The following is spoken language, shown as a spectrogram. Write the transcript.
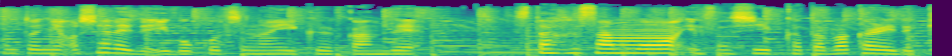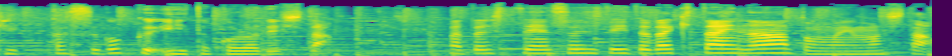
本当におしゃれで居心地のいい空間でスタッフさんも優しい方ばかりで結果すごくいいところでした。また出演させていただきたいなと思いました。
